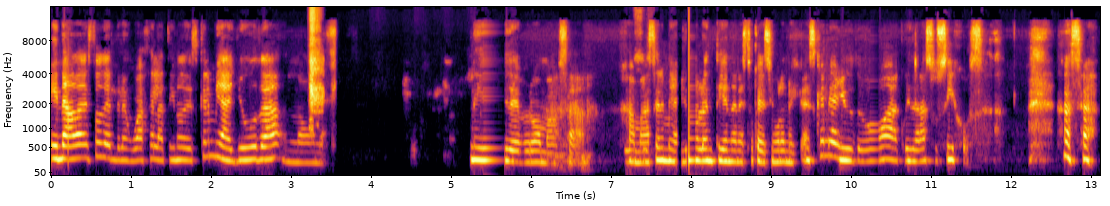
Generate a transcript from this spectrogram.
Y nada esto del lenguaje latino, de es que él me ayuda, no, no. Ni de broma, o sea, jamás él me ayuda, no lo entienden esto que decimos los mexicanos, es que me ayudó a cuidar a sus hijos. o sea,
